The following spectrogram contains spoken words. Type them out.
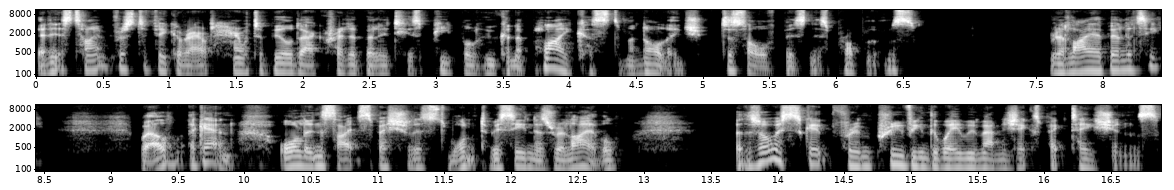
then it's time for us to figure out how to build our credibility as people who can apply customer knowledge to solve business problems. Reliability? Well, again, all insight specialists want to be seen as reliable, but there's always scope for improving the way we manage expectations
